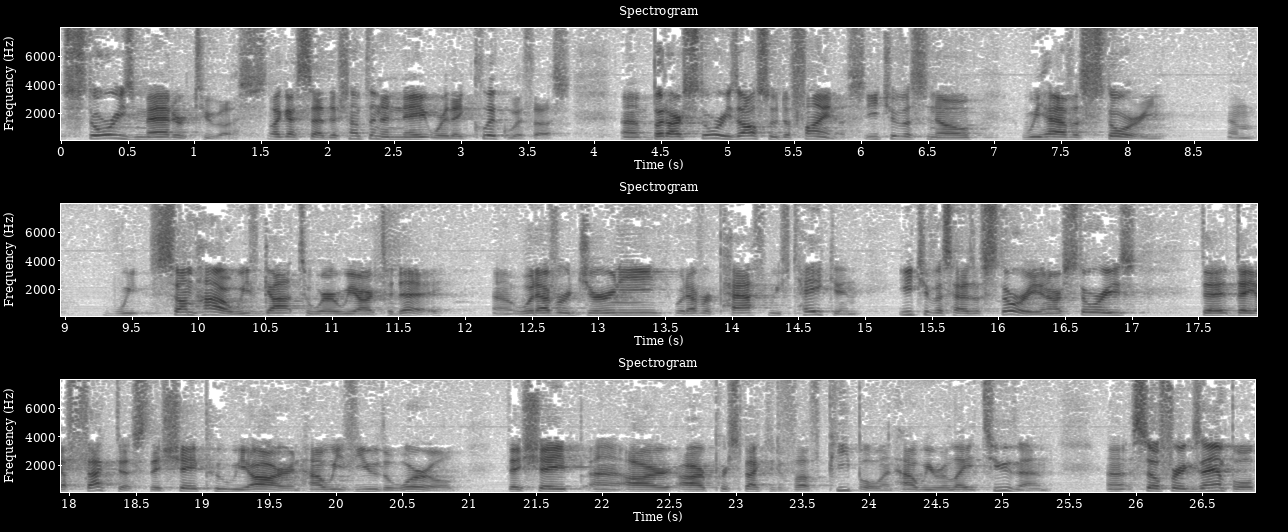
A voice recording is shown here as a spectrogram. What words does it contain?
stories matter to us. Like I said, there's something innate where they click with us. Uh, but our stories also define us. Each of us know we have a story. Um, we, somehow we've got to where we are today. Uh, whatever journey, whatever path we've taken, each of us has a story, and our stories they, they affect us. They shape who we are and how we view the world. They shape uh, our, our perspective of people and how we relate to them. Uh, so, for example,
